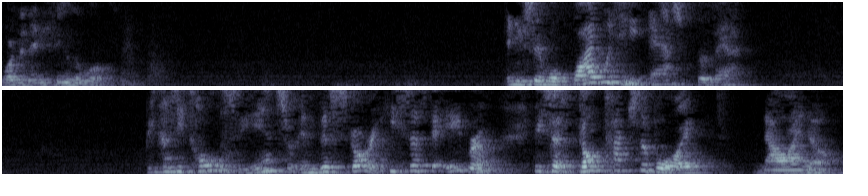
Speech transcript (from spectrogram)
more than anything in the world. And you say, well, why would he ask for that? Because he told us the answer in this story. He says to Abram, he says, don't touch the boy. Now I know.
